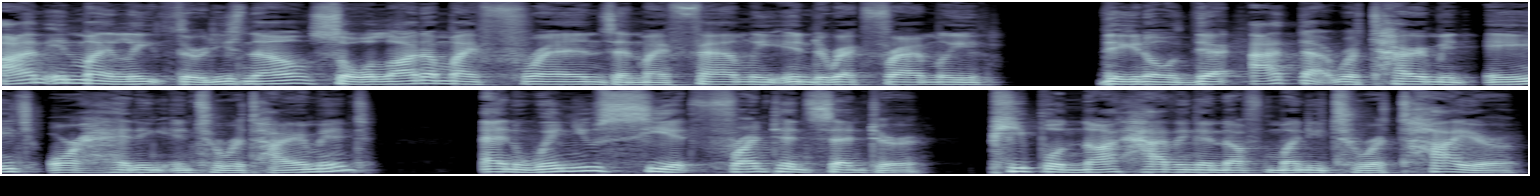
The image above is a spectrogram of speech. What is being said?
I'm in my late 30s now, so a lot of my friends and my family, indirect family, they you know, they're at that retirement age or heading into retirement. And when you see it front and center, people not having enough money to retire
